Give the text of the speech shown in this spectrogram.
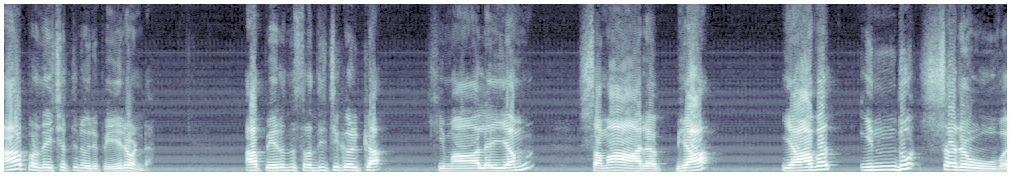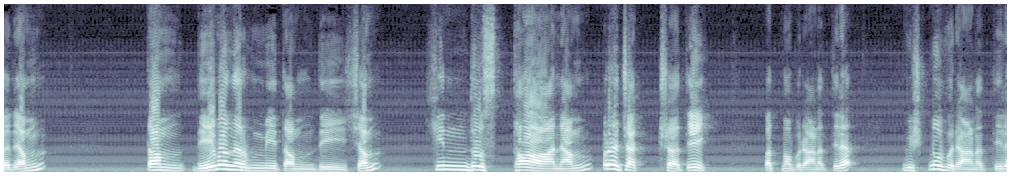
ആ പ്രദേശത്തിനൊരു പേരുണ്ട്. ആ പേരൊന്ന് ശ്രദ്ധിച്ച് കേൾക്കുക ഹിമാലയം സമാരഭ്യ യാവത് ഇന്ദു സരോവരം തം ദേവനിർമ്മിതം ദേശം ഹിന്ദുസ്ഥാനം പ്രചക്ഷത്തെ പത്മപുരാണത്തിൽ വിഷ്ണു പുരാണത്തിൽ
